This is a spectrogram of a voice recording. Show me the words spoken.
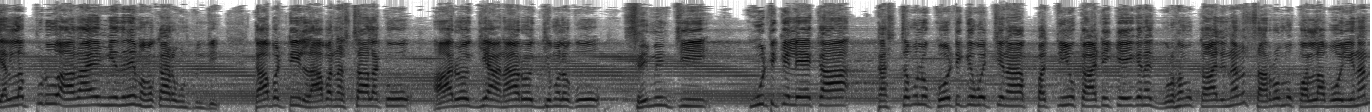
ఎల్లప్పుడూ ఆదాయం మీదనే మమకారం ఉంటుంది. కాబట్టి లాభ నష్టాలకు ఆరోగ్య అనారోగ్యములకు శ్రమించి కూటికి లేక కష్టములు కోటికి వచ్చిన పత్నియు కాటికేగిన గృహము కాలినన్ సర్వము కొల్లబోయినన్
